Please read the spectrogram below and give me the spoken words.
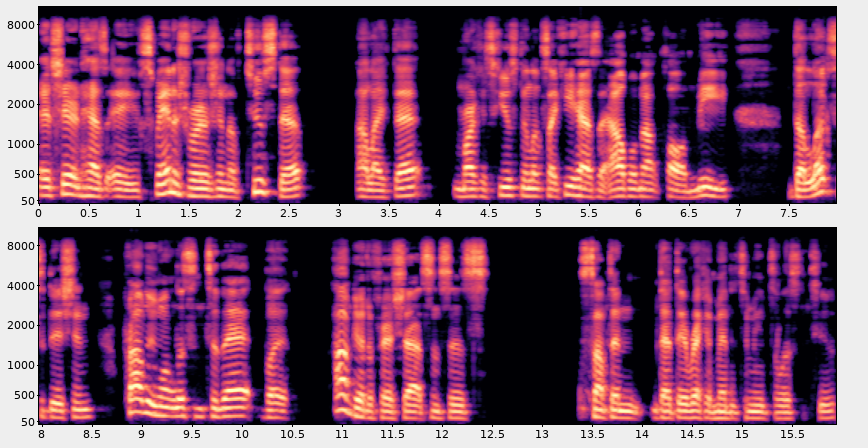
Ed Sheeran has a Spanish version of Two Step. I like that. Marques Houston looks like he has an album out called Me, Deluxe Edition. Probably won't listen to that, but I'll give it a fair shot since it's something that they recommended to me to listen to.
